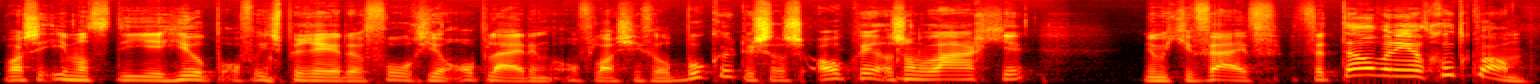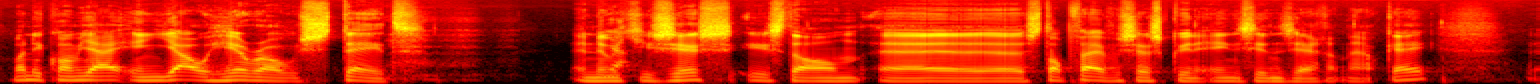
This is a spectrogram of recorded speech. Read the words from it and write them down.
Was er iemand die je hielp of inspireerde? Volg je een opleiding of las je veel boeken? Dus dat is ook weer zo'n laagje. Nummertje vijf, vertel wanneer het goed kwam. Wanneer kwam jij in jouw hero state? En nummertje zes is dan, eh, stap vijf en zes kun je in één zin zeggen. Nou oké, Eh,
